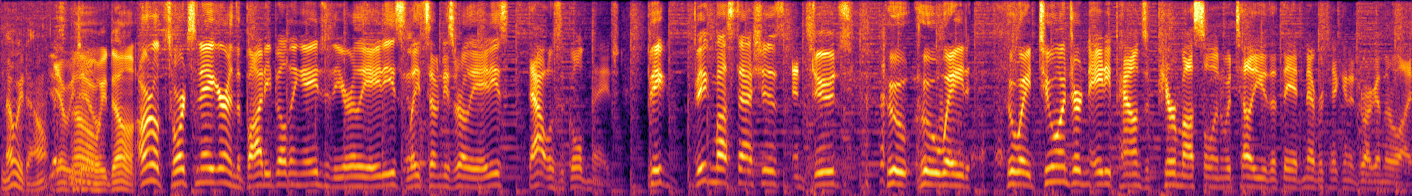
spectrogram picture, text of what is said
No, we don't. Yeah, we no, do. we don't. Arnold Schwarzenegger in the bodybuilding age of the early 80s, late 70s, early 80s, that was the golden age. Big, big mustaches and dudes who who weighed who weighed 280 pounds of pure muscle and would tell you that they had never taken a drug in their life.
